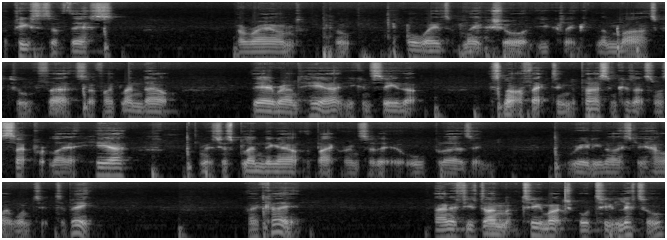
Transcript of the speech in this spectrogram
the pieces of this around. Oh, always make sure you click the mask tool first. So if I blend out the area around here, you can see that it's not affecting the person because that's on a separate layer here. And it's just blending out the background so that it all blurs in really nicely how I want it to be. Okay. And if you've done too much or too little,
